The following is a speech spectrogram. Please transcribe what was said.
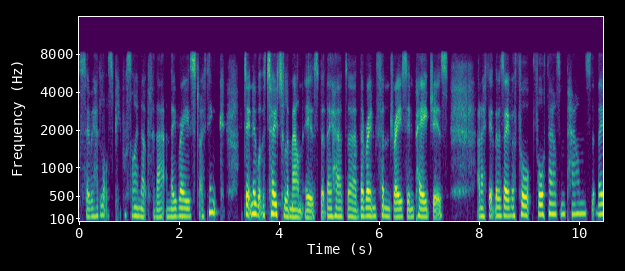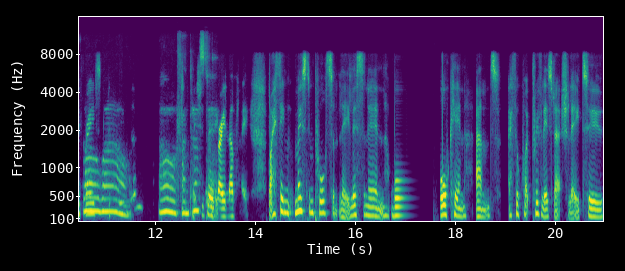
So we had lots of people sign up for that, and they raised, I think, I don't know what the total amount is, but they had uh, their own fundraising pages, and I think there was over four four thousand pounds that they've Oh, raised. between wow. Oh, which is all fantastic. very lovely. But I think most importantly, listening, wa- walking, and I feel quite privileged actually to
